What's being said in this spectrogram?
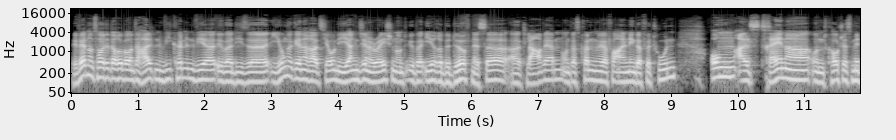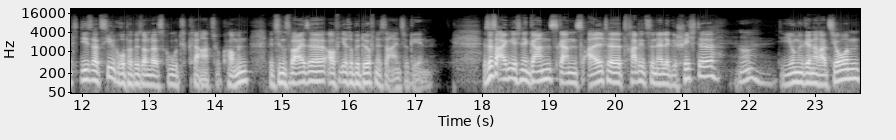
Wir werden uns heute darüber unterhalten, wie können wir über diese junge Generation, die Young Generation und über ihre Bedürfnisse äh, klar werden und was können wir vor allen Dingen dafür tun, um als Trainer und Coaches mit dieser Zielgruppe besonders gut klarzukommen, beziehungsweise auf ihre Bedürfnisse einzugehen. Es ist eigentlich eine ganz, ganz alte, traditionelle Geschichte. Die junge Generation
